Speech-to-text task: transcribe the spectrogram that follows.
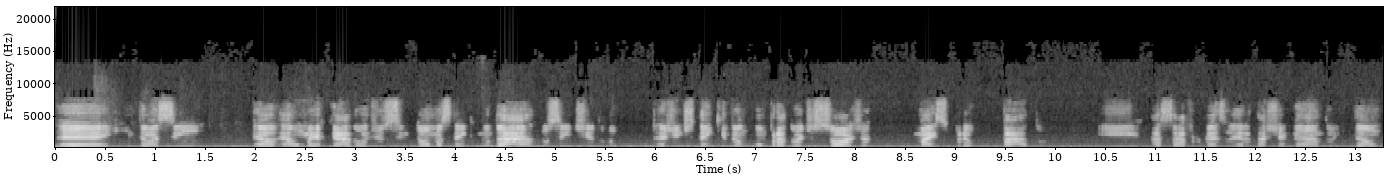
É, então, assim, é, é, um mercado onde os sintomas têm que mudar no sentido do a gente tem que ver um comprador de soja mais preocupado. E a safra brasileira está chegando, então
